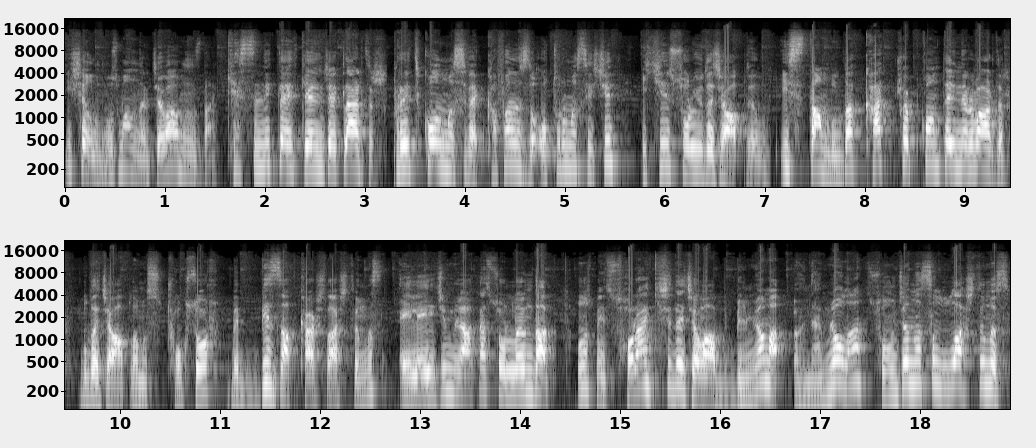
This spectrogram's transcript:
işe alım uzmanları cevabınızdan kesinlikle etkileneceklerdir. Pratik olması ve kafanızda oturması için ikinci soruyu da cevaplayalım. İstanbul'da kaç çöp konteyneri vardır? Bu da cevaplaması çok zor ve bizzat karşılaştığımız eleyici mülakat sorularından. Unutmayın soran kişi de cevabı bilmiyor ama önemli olan sonuca nasıl ulaştığımız.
